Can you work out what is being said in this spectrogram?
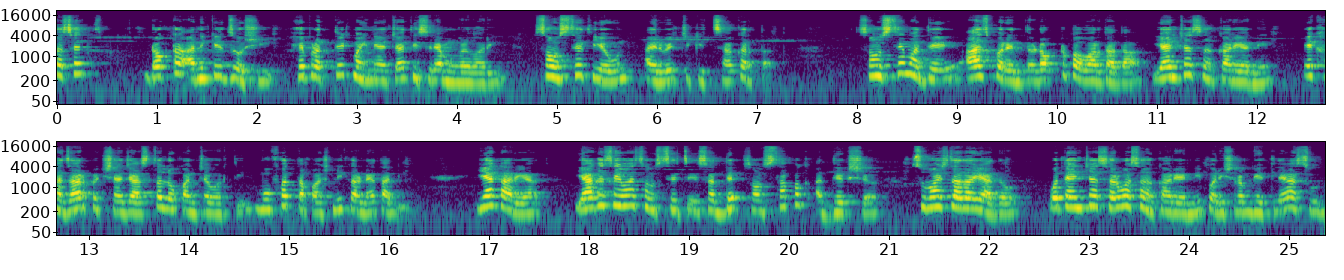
तसेच डॉक्टर अनिकेत जोशी हे प्रत्येक महिन्याच्या तिसऱ्या मंगळवारी संस्थेत येऊन आयुर्वेद चिकित्सा करतात. संस्थेमध्ये आजपर्यंत डॉक्टर पवारदादा यांच्या सहकार्याने एक हजारपेक्षा जास्त लोकांच्यावरती मोफत तपासणी करण्यात आली. या कार्यात यागसेवा संस्थेचे सध्या संस्थापक अध्यक्ष सुभाषदादा यादव व त्यांच्या सर्व सहकार्यांनी परिश्रम घेतले असून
